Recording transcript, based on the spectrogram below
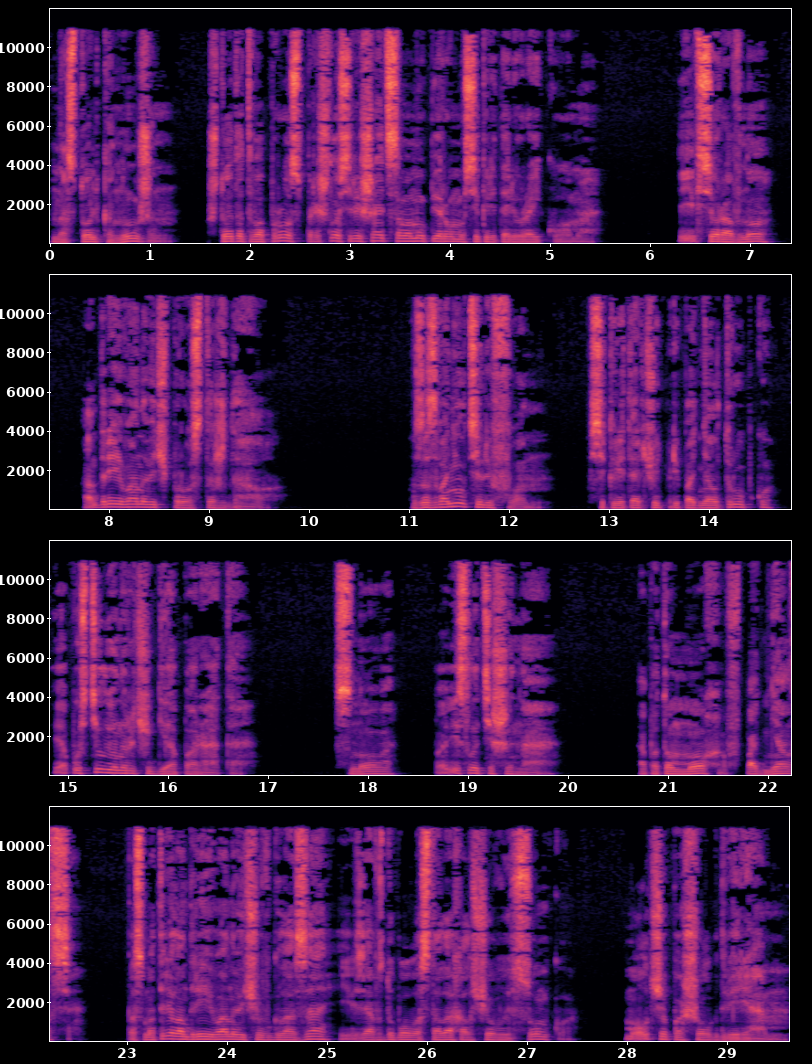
Настолько нужен, что этот вопрос пришлось решать самому первому секретарю райкома. И все равно Андрей Иванович просто ждал. Зазвонил телефон. Секретарь чуть приподнял трубку и опустил ее на рычаги аппарата. Снова Повисла тишина. А потом Мохов поднялся, посмотрел Андрею Ивановичу в глаза и, взяв с дубового стола холщовую сумку, молча пошел к дверям.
